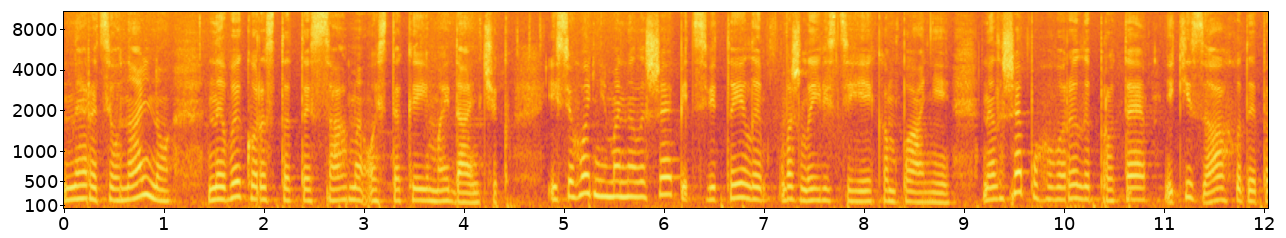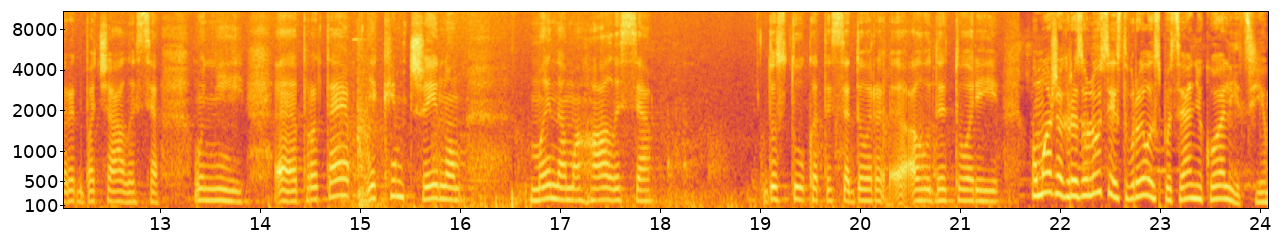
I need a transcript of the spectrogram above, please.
нераціонально не використати саме ось такий майданчик. І сьогодні ми не лише підсвітили важливість цієї кампанії, не лише поговорили про те, які заходи передбачалися у ній, е, про те, яким чином ми намагалися достукатися до аудиторії. У межах резолюції створили спеціальні коаліції,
